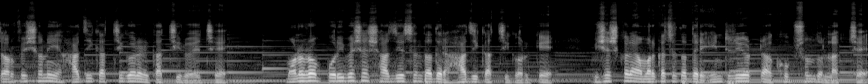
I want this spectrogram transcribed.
চরফেশনেই হাজি কাচ্চিগড়ের কাচ্চি রয়েছে। মনোরম পরিবেশে সাজিয়েছেন তাদের হাজি কাচ্চিগড়কে। বিশেষ করে আমার কাছে তাদের ইন্টেরিয়রটা খুব সুন্দর লাগছে।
